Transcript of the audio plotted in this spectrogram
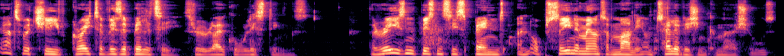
How to achieve greater visibility through local listings. The reason businesses spend an obscene amount of money on television commercials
